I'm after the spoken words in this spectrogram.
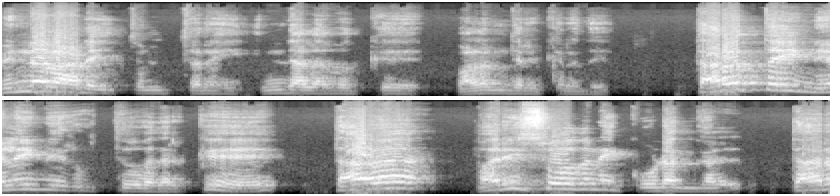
பின்னலாடை தொழில்துறை இந்த அளவுக்கு வளர்ந்திருக்கிறது. தரத்தை நிலைநிறுத்துவதற்கு தர பரிசோதனை கூடங்கள் தர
